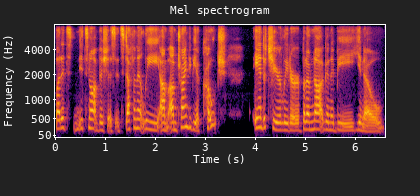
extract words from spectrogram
but it's it's not vicious it's definitely um, i'm trying to be a coach and a cheerleader but i'm not going to be you know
